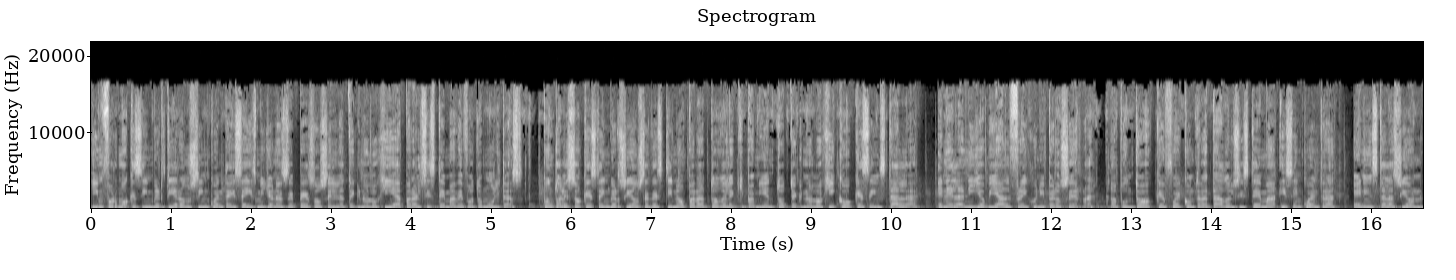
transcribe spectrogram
informó que se invirtieron 56 millones de pesos en la tecnología para el sistema de fotomultas. Puntualizó que esta inversión se destinó para todo el equipamiento tecnológico que se instala en el anillo vial Fray Junípero Serra. Que fue contratado el sistema y se encuentra en instalación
